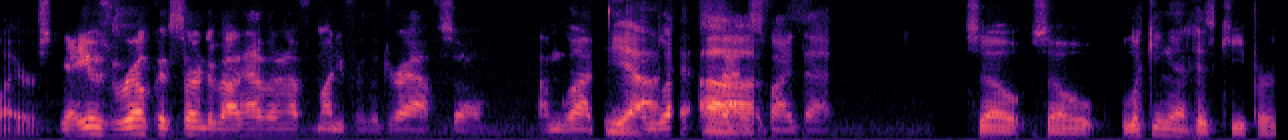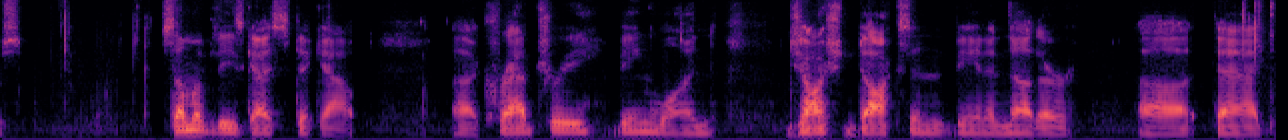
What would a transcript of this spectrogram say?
players. Yeah, he was real concerned about having enough money for the draft, so I'm glad. Yeah. I'm glad uh, satisfied that. So so looking at his keepers, some of these guys stick out. Uh, Crabtree being one, Josh Doctson being another. Uh, that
